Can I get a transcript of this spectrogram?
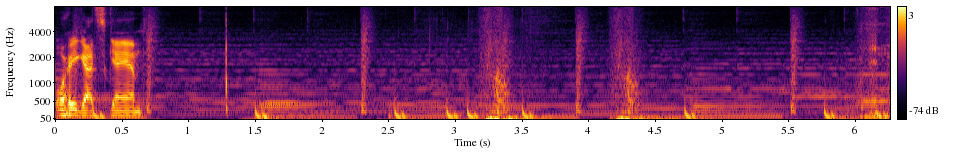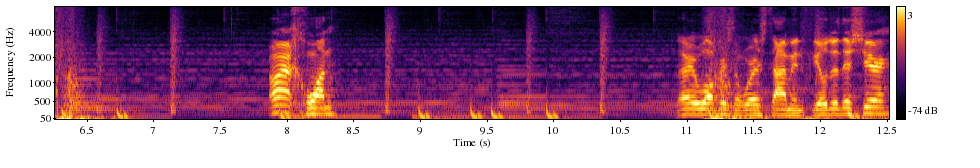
or he got scammed. All right, Juan. Larry Walker's the worst diamond fielder this year.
